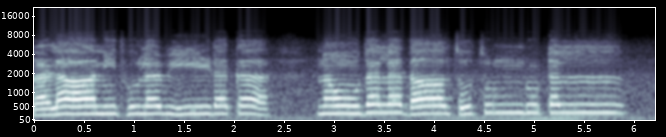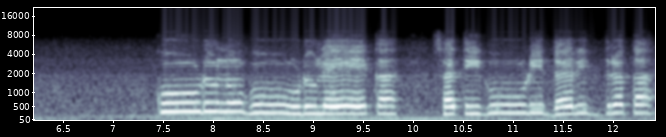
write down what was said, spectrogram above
కళానిధుల వీడక నౌదల దాల్చుచుండుటల్ తోడు లేక సతిగూడి దరిద్రత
